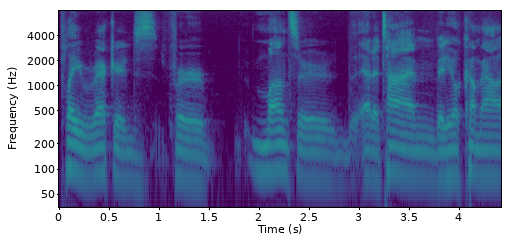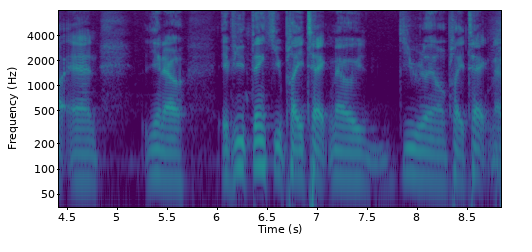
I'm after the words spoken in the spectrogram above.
play records for months or at a time, but he'll come out and you know if you think you play techno, you really don't play techno.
